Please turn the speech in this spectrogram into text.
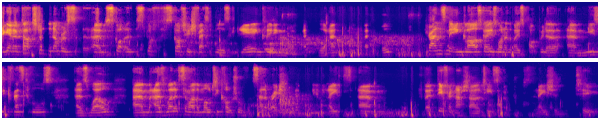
Again, I've touched on the number of um, Scotland, Scottish festivals here, including the festival and festival. TRNSMT in Glasgow is one of the most popular um, music festivals as well, um, as well as some other multicultural celebrations that take place um, for different nationalities across the nation too.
